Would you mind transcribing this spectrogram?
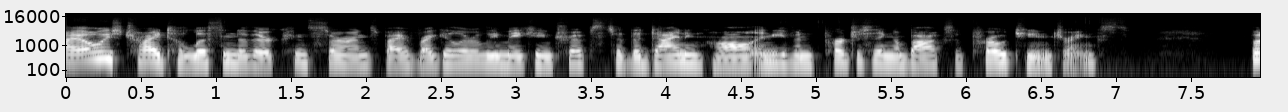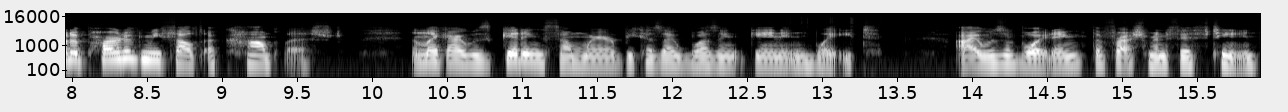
I always tried to listen to their concerns by regularly making trips to the dining hall and even purchasing a box of protein drinks. But a part of me felt accomplished and like I was getting somewhere because I wasn't gaining weight. I was avoiding the freshman 15.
